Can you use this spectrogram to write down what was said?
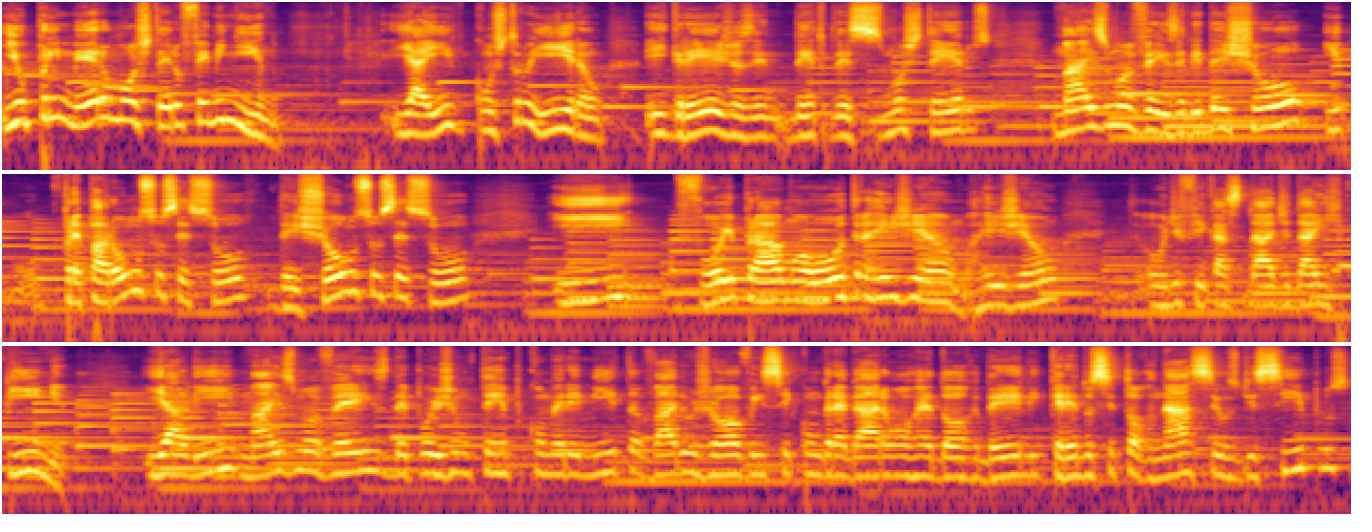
e o primeiro mosteiro feminino. E aí construíram igrejas dentro desses mosteiros. Mais uma vez, ele deixou preparou um sucessor, deixou um sucessor e foi para uma outra região, a região onde fica a cidade da Irpínia e ali, mais uma vez, depois de um tempo como eremita, vários jovens se congregaram ao redor dele, querendo se tornar seus discípulos.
